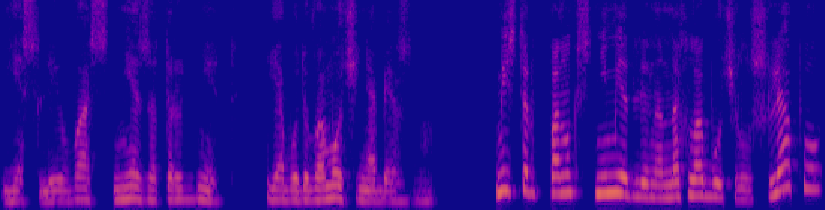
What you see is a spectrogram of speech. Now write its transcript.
Если вас не затруднит, я буду вам очень обязан. Мистер Панкс немедленно нахлобучил шляпу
